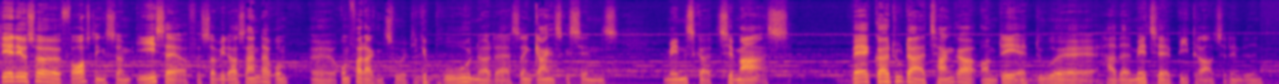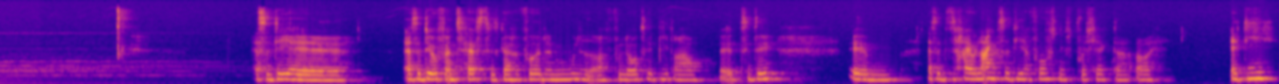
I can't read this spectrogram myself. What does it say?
Det, er, det er jo så øh, forskning, som ESA og for så vidt også andre rum, øh, rumfartagenturer, de kan bruge, når der så engang skal sendes mennesker til Mars. Hvad gør du der af tanker om det, at du øh, har været med til at bidrage til den viden? Altså det, øh, altså det er jo fantastisk at have fået den mulighed at få lov til at bidrage øh, til det. Øhm, altså det tager jo lang tid, de her forskningsprojekter, og af de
